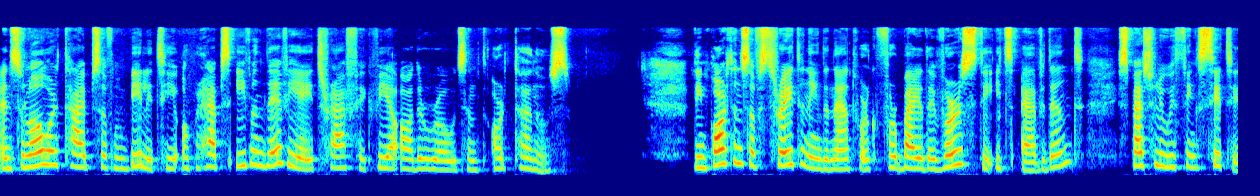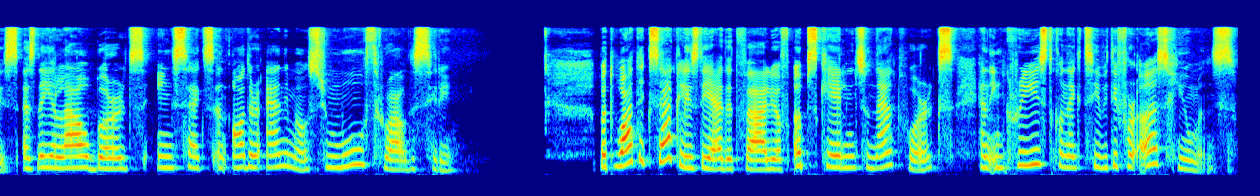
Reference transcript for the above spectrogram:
and slower types of mobility, or perhaps even deviate traffic via other roads and, or tunnels. The importance of straightening the network for biodiversity is evident, especially within cities, as they allow birds, insects, and other animals to move throughout the city. But what exactly is the added value of upscaling to networks and increased connectivity for us humans?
